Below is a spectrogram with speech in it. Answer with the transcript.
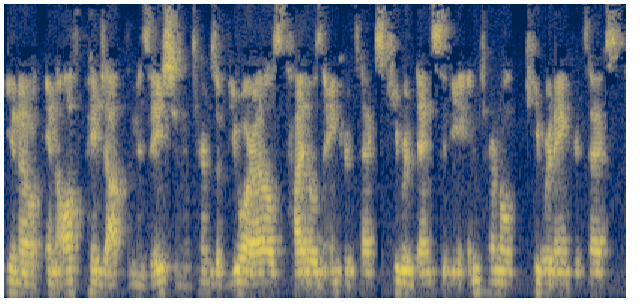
you know, and off page optimization in terms of URLs, titles, anchor text, keyword density, internal keyword anchor text,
